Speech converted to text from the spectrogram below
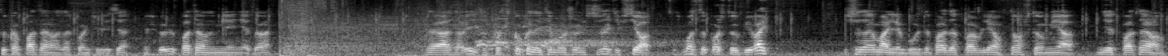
Сука, патроны закончились, а. Я же говорю, патронов у меня нету, а. Зараза, видите, после сколько на этим можно уничтожать и все. Можно просто убивать, и все нормально будет. Но правда проблема в том, что у меня нет патронов,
